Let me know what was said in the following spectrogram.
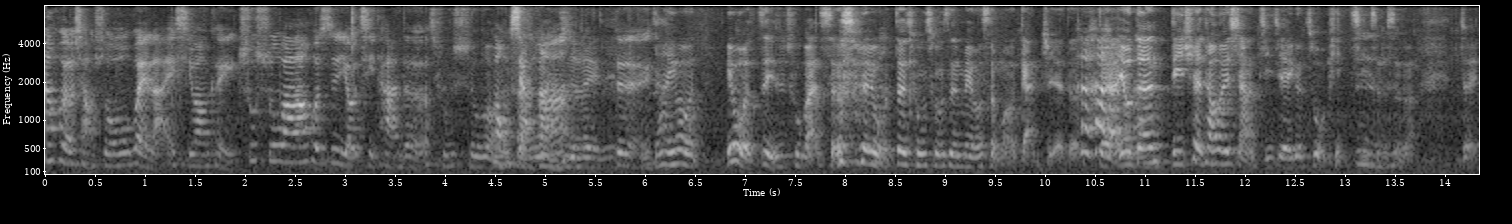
那会有想说未来希望可以出书啊，或是有其他的出书梦想啊之类的。对，然后因为我因为我自己是出版社，所以我对出书是没有什么感觉的。对，有的人的确他会想集结一个作品集什么什么，对，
